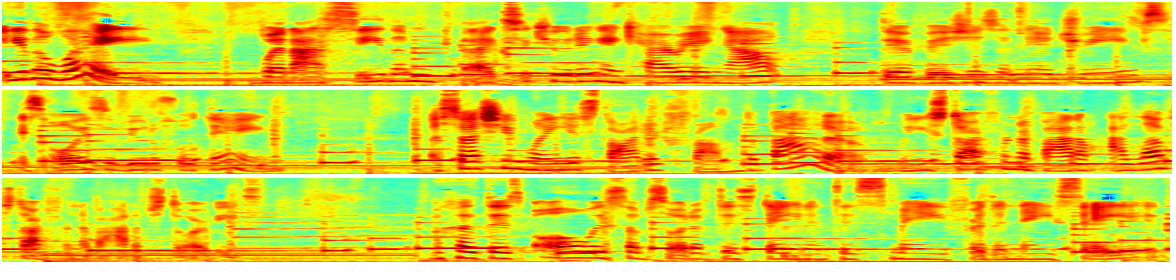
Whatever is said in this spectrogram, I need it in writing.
Either way, when I see them executing and carrying out their visions and their dreams, it's always a beautiful thing. Especially when you started from the bottom. When you start from the bottom, I love start from the bottom stories because there's always some sort of disdain and dismay for the naysayers.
